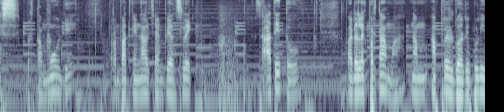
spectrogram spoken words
guys, bertemu di perempat final Champions League. Saat itu, pada leg pertama, 6 April 2005,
